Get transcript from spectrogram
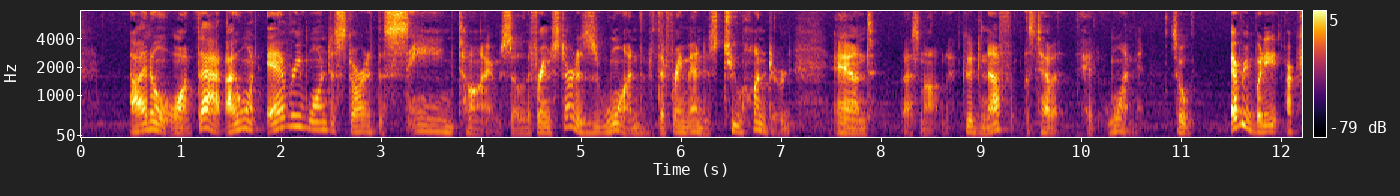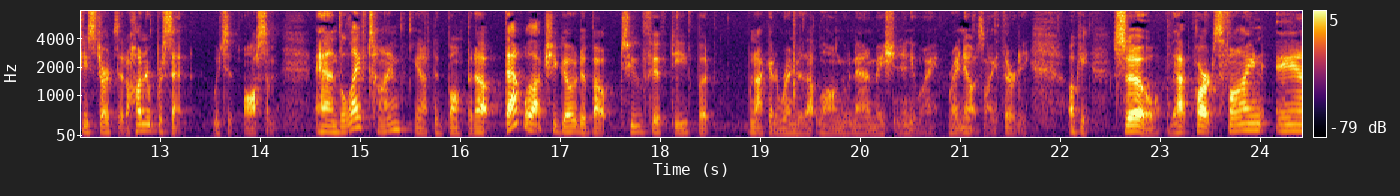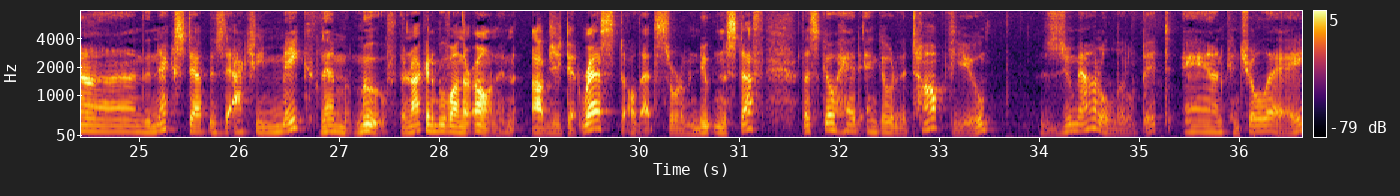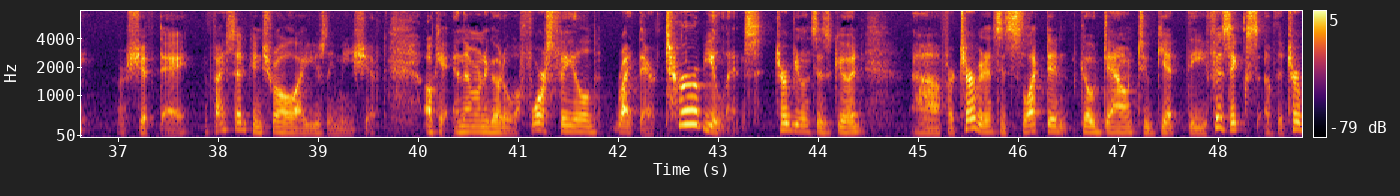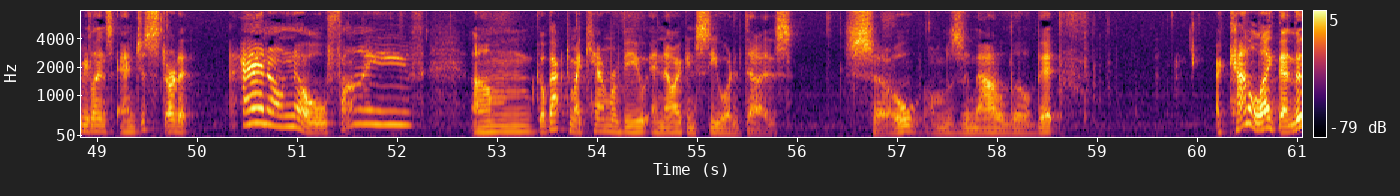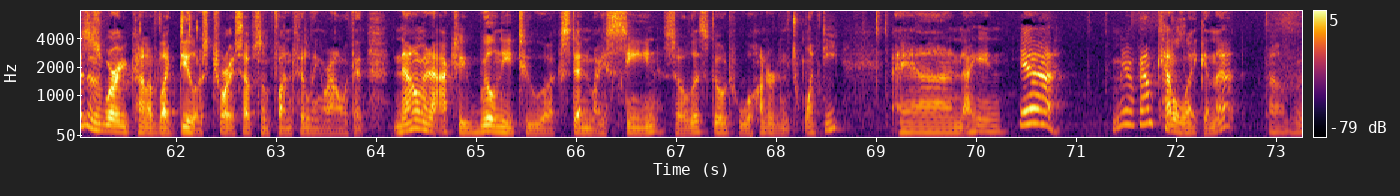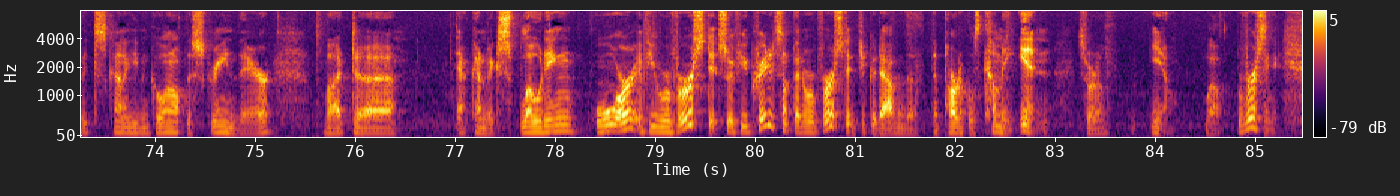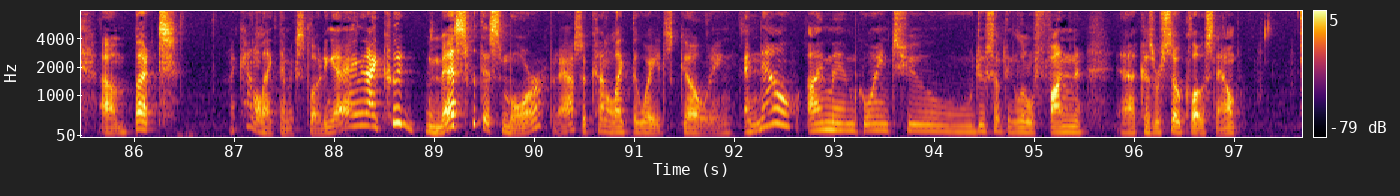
I don't want that. I want everyone to start at the same time. So the frame start is 1, the frame end is 200, and that's not good enough. Let's have it at 1. So everybody actually starts at 100%, which is awesome. And the lifetime, you have to bump it up. That will actually go to about 250, but we're not going to render that long of an animation anyway. Right now it's only 30. Okay, so that part's fine. And the next step is to actually make them move. They're not going to move on their own. An object at rest, all that sort of Newton stuff. Let's go ahead and go to the top view, zoom out a little bit, and Control A or Shift A. If I said Control, I usually mean Shift. Okay, and then we're to go to a force field right there. Turbulence. Turbulence is good. Uh, for turbulence, it's selected, go down to get the physics of the turbulence and just start at, I don't know, five? Um, go back to my camera view and now I can see what it does. So I'm gonna zoom out a little bit. I kind of like that. And this is where you kind of like dealer's choice, have some fun fiddling around with it. Now I'm gonna actually will need to extend my scene. So let's go to 120 and I can, yeah, I mean, I'm kind of liking that. Um, it's kind of even going off the screen there, but uh, yeah, kind of exploding. Or if you reversed it, so if you created something and reversed it, you could have the, the particles coming in, sort of, you know, well, reversing it. Um, but I kind of like them exploding. I mean, I could mess with this more, but I also kind of like the way it's going. And now I'm going to do something a little fun because uh, we're so close now.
